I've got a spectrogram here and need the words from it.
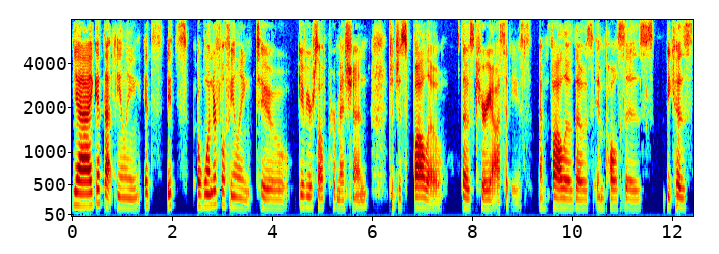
Yeah, I get that feeling. It's it's a wonderful feeling to give yourself permission to just follow those curiosities and follow those impulses because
